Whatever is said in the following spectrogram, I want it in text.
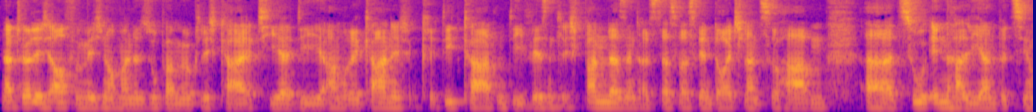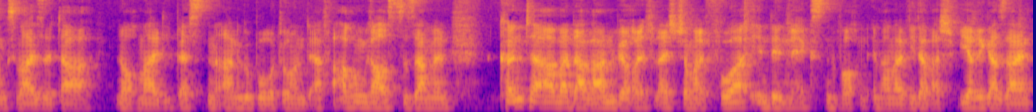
natürlich auch für mich nochmal eine super Möglichkeit, hier die amerikanischen Kreditkarten, die wesentlich spannender sind als das, was wir in Deutschland zu haben, äh, zu inhalieren, beziehungsweise da nochmal die besten Angebote und Erfahrungen rauszusammeln. Könnte aber, da warnen wir euch vielleicht schon mal vor, in den nächsten Wochen immer mal wieder was schwieriger sein,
